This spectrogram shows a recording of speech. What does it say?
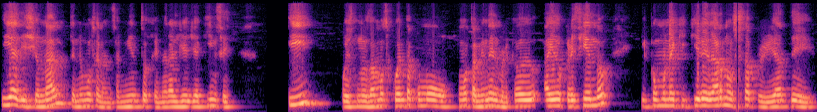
y adicional tenemos el lanzamiento general el día 15, y pues nos damos cuenta cómo, cómo también el mercado ha ido creciendo y cómo Nike quiere darnos esa prioridad de,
